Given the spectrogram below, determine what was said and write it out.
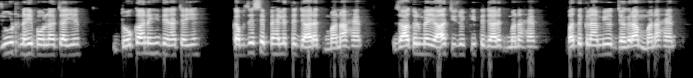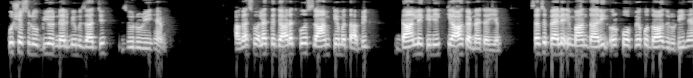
झूठ नहीं बोलना चाहिए, धोखा नहीं देना चाहिए। कब्जे से पहले तजारत मना है। ज़ातुलमयात चीज़ों की तजारत मना है। बद कलामी और जगरा मना है। खुश सलूबी और नरमी मिजाज ज़रूरी है। अगला सवाल है, तजारत को इस्लाम के मुताबिक डालने के लिए क्या करना चाहिए? सबसे पहले ईमानदारी और खौफ खुदा ज़रूरी है।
